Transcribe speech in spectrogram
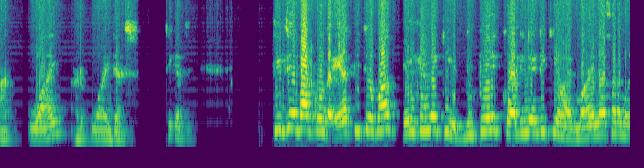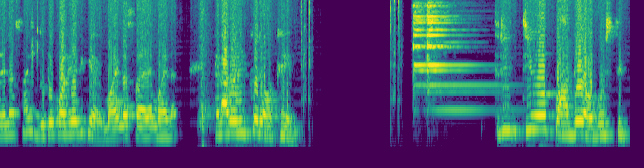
আর ওয়াই আর ওয়াই ড্যাশ ঠিক আছে? তৃতীয় পার্ট কোনটা? এটা তৃতীয় পার্ট এইখানে কি? দুটোই কোঅর্ডিনেটই কি হয়? মাইনাস আর মাইনাস হয়। দুটো কোঅর্ডিনেটই কি হয়? মাইনাস হয় মাইনাস তাহলে আমরা লিখতে পারি অথেব তৃতীয় পাদে অবস্থিত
